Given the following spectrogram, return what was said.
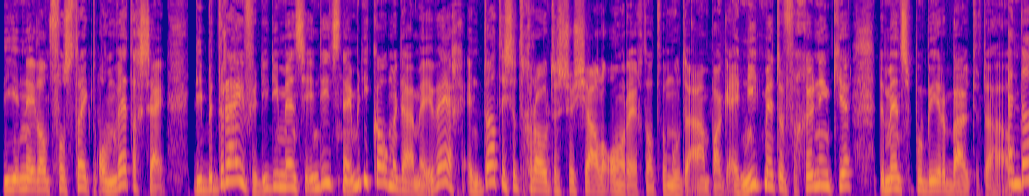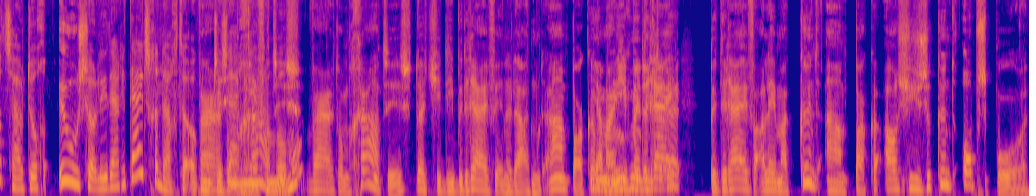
die in Nederland volstrekt onwettig zijn. Die bedrijven die die mensen in dienst nemen, die komen daarmee weg. En dat is het grote sociale onrecht dat we moeten aanpakken. En niet met een vergunningje de mensen proberen buiten te houden. En dat zou toch uw solidariteitsgedachte ook Waar moeten zijn, meneer Van is, Bommel? waar het om gaat is dat je die bedrijven inderdaad moet aanpakken. Ja, maar maar niet met bedrijf, bedrijven alleen maar kunt aanpakken als je ze kunt opsporen.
